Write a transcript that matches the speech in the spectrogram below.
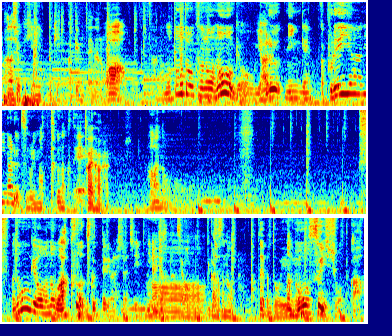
う話を聞きに行ったきっかけみたいなのはもともとその農業をやる人間がプレイヤーになるつもり全くなくて、いはいはいはい。あの農業の枠を作ってるような人たちになりたかったんですよ。だからその、例えばどういう、まあ、農水省とか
